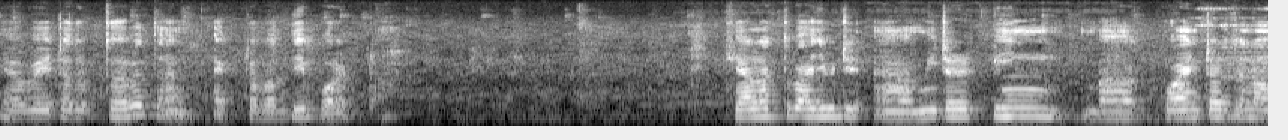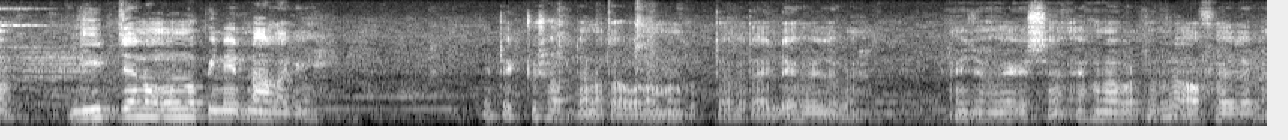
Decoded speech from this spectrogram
এভাবে এটা ধরতে হবে তার একটা বাদ দিয়ে পরেরটা। খেয়াল রাখতে হবে আইজিবিটি মিটারের পিন বা পয়েন্টার যেন লিড যেন অন্য পিনে না লাগে। এটা একটু সাবধানতা অবলম্বন করতে হবে তাইলে হয়ে যাবে। এই যে হয়ে গেছে এখন আবার ধরলে অফ হয়ে যাবে।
